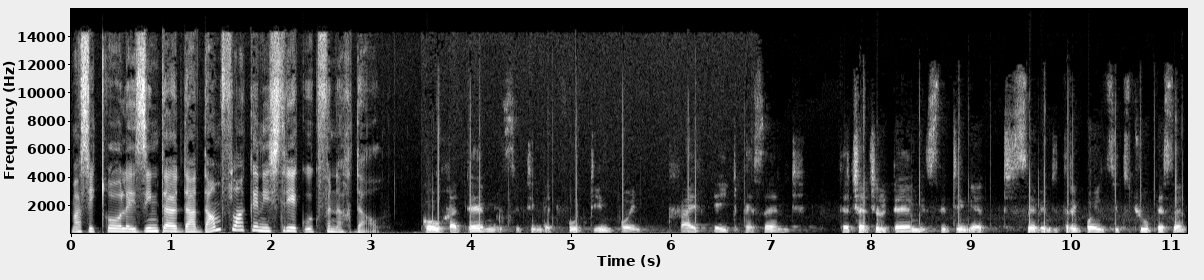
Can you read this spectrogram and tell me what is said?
Masikole Zinto, dat damvlakke in die streek ook vinnig daal. Koga Dam is sitting at 14.58%. The Churchill Dam is sitting at 73.62%.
